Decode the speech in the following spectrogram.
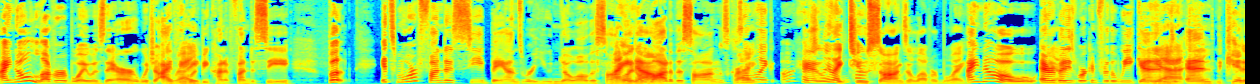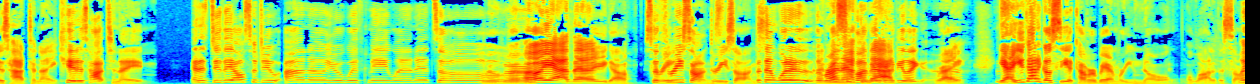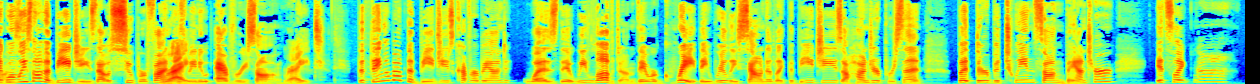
I know Loverboy was there, which I think Right. would be kind of fun to see, but. It's more fun to see bands where you know all the songs, I like know. a lot of the songs. Because I'm like, okay, There's only like well, two songs of Loverboy. I know everybody's working for the weekend, yeah, and the kid is hot tonight. Kid is hot tonight. And it, do they also do I know you're with me when it's over? Oh yeah, there you go. So three songs. Three songs. But then what are the And rest of them? You're going to be like, right. Uh, Yeah, you got to go see a cover band where you know a lot of the songs. Like when we saw the Bee Gees, that was super fun because Right. we knew every song. right. The thing about the Bee Gees cover band was that we loved them. They were great. They really sounded like the Bee Gees 100%. But their between song banter, it's like,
